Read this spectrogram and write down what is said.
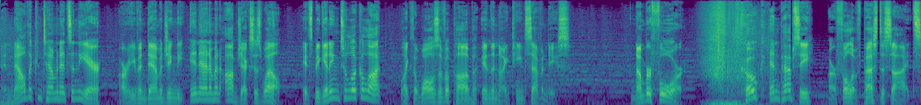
and now the contaminants in the air are even damaging the inanimate objects as well. It's beginning to look a lot like the walls of a pub in the 1970s. Number 4. Coke and Pepsi are full of pesticides.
